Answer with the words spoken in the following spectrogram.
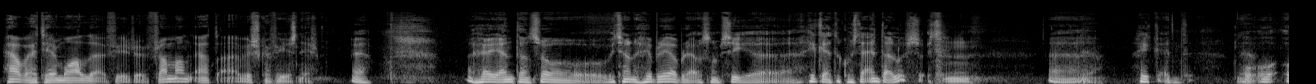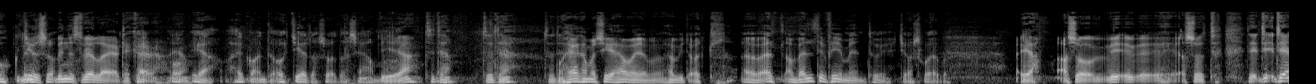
hava et her mål fyrir framman, at vi skal fyrir snir. Ja. Her i endan så, vi kjenner Hebrea brev som sier, hikk etter hvordan det enda er løs ut. Mm. Uh. Hikk etter, Ja. Och och minst minst väl det här. Ja, hikk etter, og gjør det så det samme. Ja, til det. til det. Det Och här kan man se her har, vi et öll en veldig fin men tror jag just Weber. Ja, alltså vi alltså det det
